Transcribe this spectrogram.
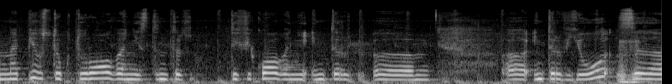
напівструктуровані, стандартифіковані інтер, е, інтерв'ю з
